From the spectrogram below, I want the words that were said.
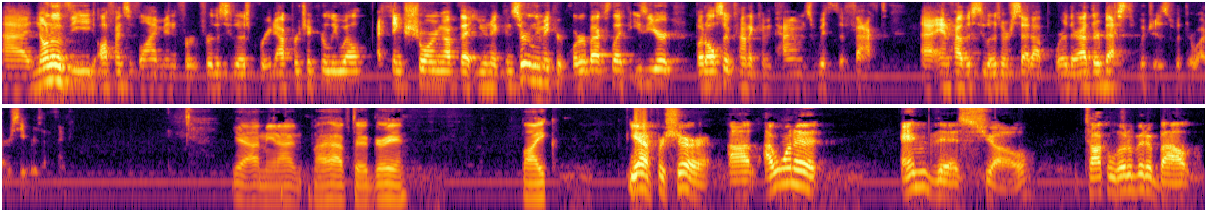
uh, none of the offensive linemen for, for the Steelers grade out particularly well. I think shoring up that unit can certainly make your quarterback's life easier, but also kind of compounds with the fact uh, and how the Steelers are set up where they're at their best, which is with their wide receivers, I think. Yeah, I mean, I, I have to agree. Mike? Yeah, for sure. Uh, I want to end this show, talk a little bit about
